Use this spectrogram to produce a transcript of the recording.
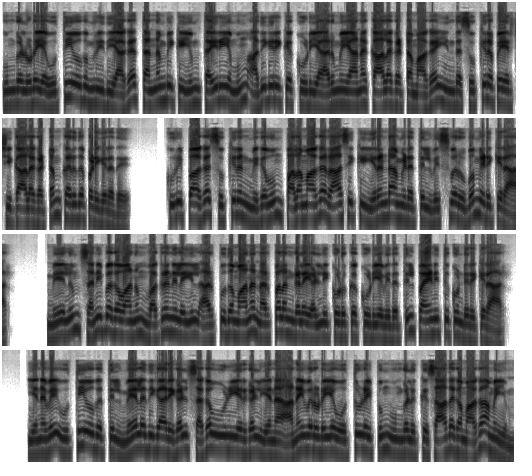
உங்களுடைய உத்தியோகம் ரீதியாக தன்னம்பிக்கையும் தைரியமும் அதிகரிக்கக்கூடிய அருமையான காலகட்டமாக இந்த சுக்கிரப்பெயர்ச்சி காலகட்டம் கருதப்படுகிறது. குறிப்பாக சுக்கிரன் மிகவும் பலமாக ராசிக்கு இரண்டாம் இடத்தில் விஸ்வரூபம் எடுக்கிறார். மேலும் சனி பகவானும் வக்ரநிலையில் அற்புதமான நற்பலன்களை அள்ளிக் கொடுக்கக்கூடிய விதத்தில் பயணித்துக் கொண்டிருக்கிறார். எனவே உத்தியோகத்தில் மேலதிகாரிகள் சக ஊழியர்கள் என அனைவருடைய ஒத்துழைப்பும் உங்களுக்கு சாதகமாக அமையும்.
